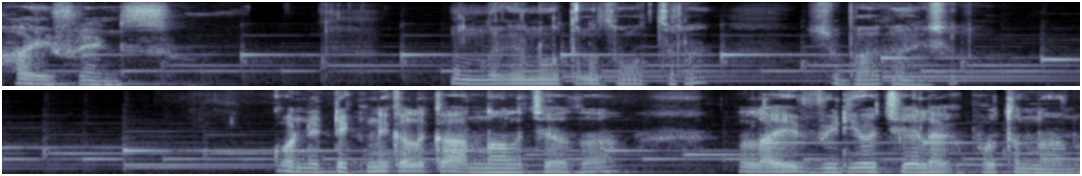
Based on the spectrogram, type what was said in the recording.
హాయ్ ఫ్రెండ్స్. ముందుగా నూతన సంవత్సర శుభాకాంక్షలు. కొన్ని టెక్నికల్ కారణాల చేత లైవ్ వీడియో చేయలేకపోతున్నాను.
